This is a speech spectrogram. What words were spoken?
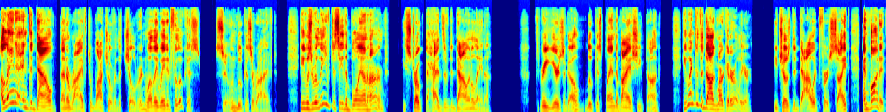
Alina and Dedau then arrived to watch over the children while they waited for Lucas. Soon Lucas arrived. He was relieved to see the boy unharmed. He stroked the heads of Dedau and Elena. Three years ago, Lucas planned to buy a sheepdog. He went to the dog market earlier. He chose Dedau at first sight and bought it.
